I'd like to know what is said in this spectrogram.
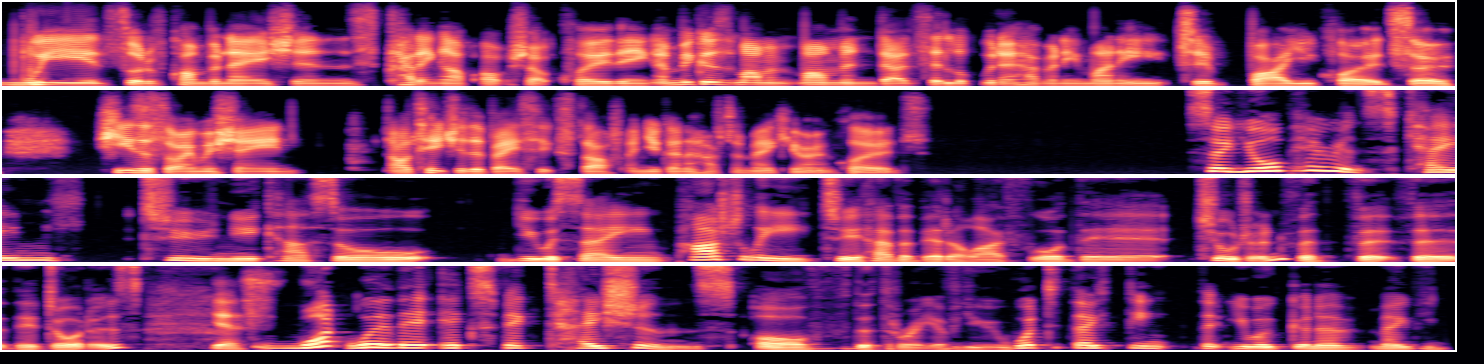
weird sort of combinations, cutting up op shop clothing. And because mum, mum and dad said, look, we don't have any money to buy you clothes. So here's a sewing machine. I'll teach you the basic stuff and you're going to have to make your own clothes. So your parents came to Newcastle you were saying partially to have a better life for their children, for, for, for their daughters. Yes. What were their expectations of the three of you? What did they think that you were going to maybe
